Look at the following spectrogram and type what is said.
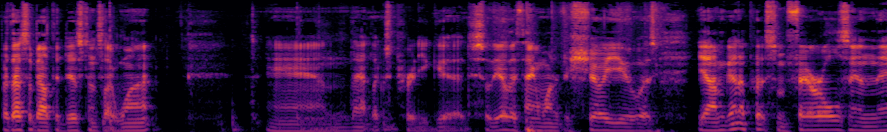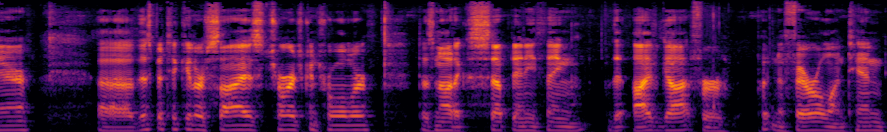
But that's about the distance I want. And that looks pretty good. So the other thing I wanted to show you was, yeah, I'm to put some ferrules in there. Uh, this particular size charge controller does not accept anything that I've got for putting a ferrule on 10,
